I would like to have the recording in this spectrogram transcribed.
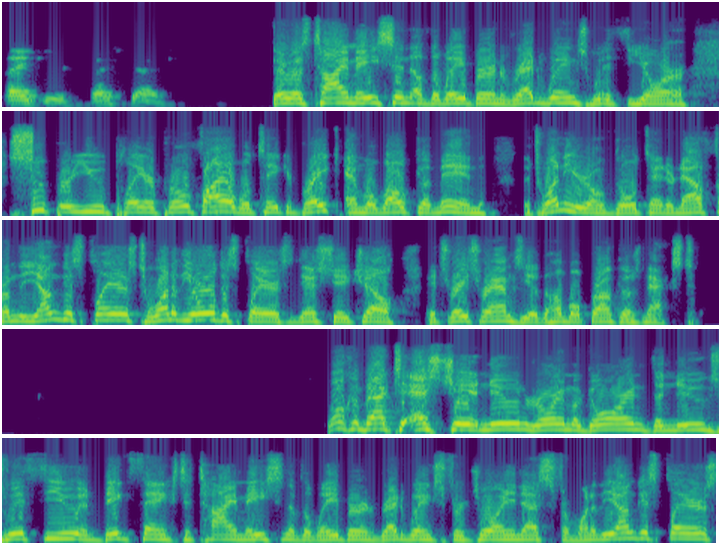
Thank you. Thanks, guys. There was Ty Mason of the Weyburn Red Wings with your Super U player profile. We'll take a break and we'll welcome in the 20 year old goaltender now from the youngest players to one of the oldest players in the SJHL. It's Race Ramsey of the Humboldt Broncos next. Welcome back to SJ at noon. Rory McGoran, the Nugs with you. And big thanks to Ty Mason of the Weyburn Red Wings for joining us from one of the youngest players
